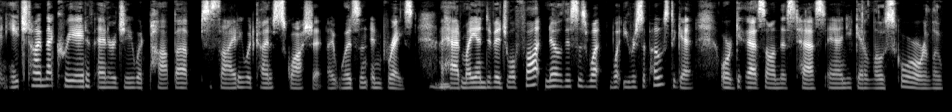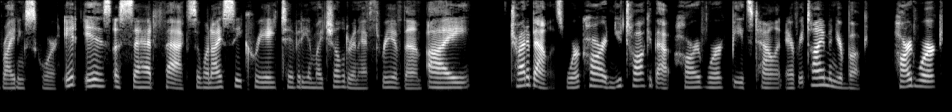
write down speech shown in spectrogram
And each time that creative energy would pop up, society would kind of squash it. I wasn't embraced. Mm-hmm. I had my individual thought, no, this is what, what you were supposed to get or guess on this test and you get a low score or a low writing score. It is a sad fact. So when I see creativity in my children, I have three of them, I try to balance, work hard. And you talk about hard work beats talent every time in your book. Hard work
